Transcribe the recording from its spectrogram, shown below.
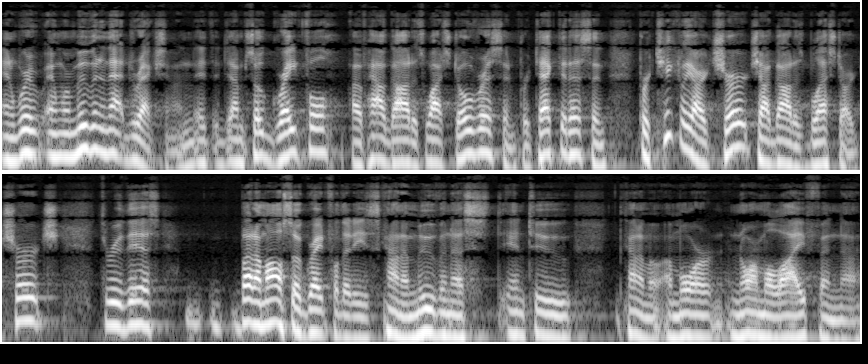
and we're, and we're moving in that direction. And it, I'm so grateful of how God has watched over us and protected us and particularly our church, how God has blessed our church through this. But I'm also grateful that He's kind of moving us into kind of a, a more normal life and, uh,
